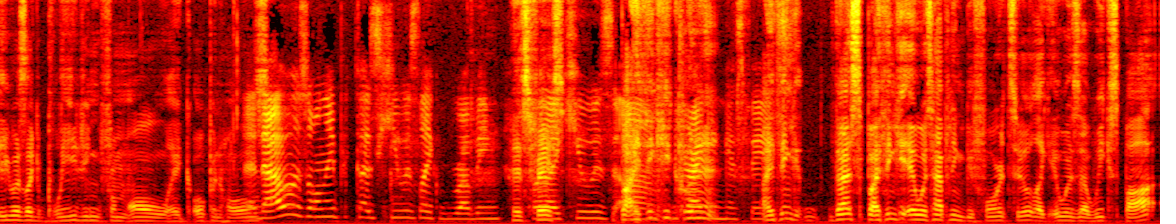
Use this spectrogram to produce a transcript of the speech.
he was like bleeding from all like open holes. And that was only because he was like rubbing His or face. like he was But I um, think he couldn't-. I think that's, but I think it was happening before too. Like it was a weak spot,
